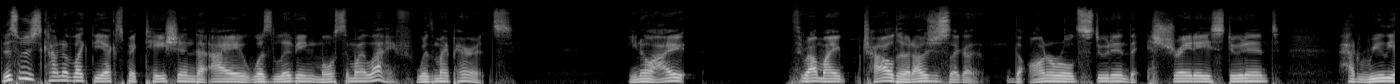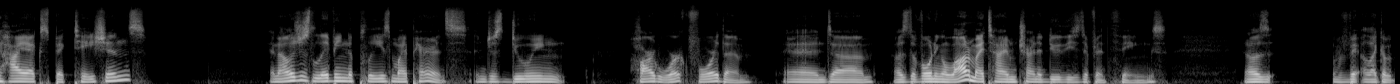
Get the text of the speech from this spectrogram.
this was kind of like the expectation that I was living most of my life with my parents. You know, I throughout my childhood, I was just like a the honor roll student, the straight A student, had really high expectations. And I was just living to please my parents and just doing hard work for them. And um, I was devoting a lot of my time trying to do these different things. And I was like a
